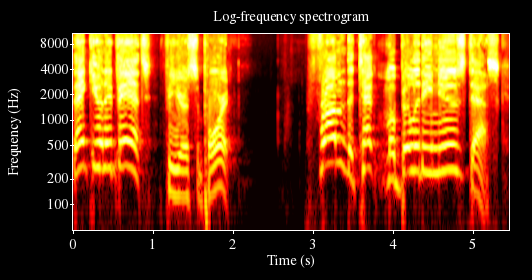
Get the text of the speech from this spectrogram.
Thank you in advance for your support. From the Tech Mobility News Desk.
